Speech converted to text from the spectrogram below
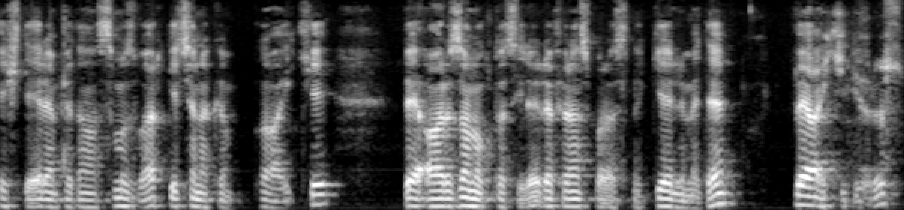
eşdeğer empedansımız var. Geçen akım A2 ve arıza noktası ile referans arasındaki gerilime de VA2 diyoruz.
